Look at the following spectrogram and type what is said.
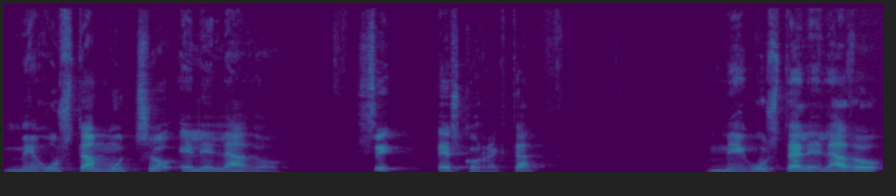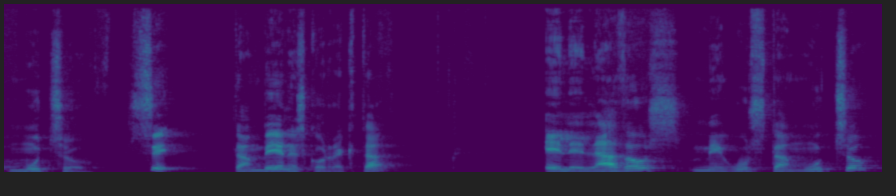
Me gusta mucho el helado. Sí, es correcta. Me gusta el helado mucho. Sí, también es correcta. ¿El helados me gusta mucho?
